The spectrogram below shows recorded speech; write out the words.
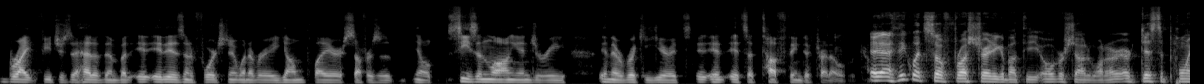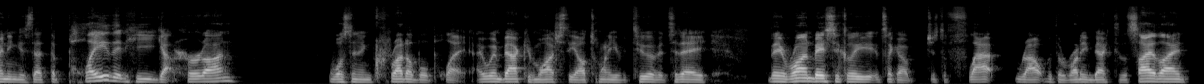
bright futures ahead of them, but it, it is unfortunate whenever a young player suffers a you know season long injury in their rookie year. It's it, it's a tough thing to try to overcome. And I think what's so frustrating about the Overshown one or, or disappointing is that the play that he got hurt on was an incredible play. I went back and watched the all 22 of it today. They run basically, it's like a just a flat route with the running back to the sideline.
